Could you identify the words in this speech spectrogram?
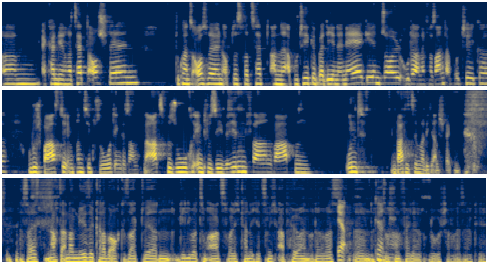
Ähm, er kann dir ein Rezept ausstellen. Du kannst auswählen, ob das Rezept an eine Apotheke bei dir in der Nähe gehen soll oder an eine Versandapotheke. Und du sparst dir im Prinzip so den gesamten Arztbesuch inklusive hinfahren, warten und im Wartezimmer dich anstecken. Das heißt, nach der Anamnese kann aber auch gesagt werden, geh lieber zum Arzt, weil ich kann dich jetzt nicht abhören oder was? Ja, ähm, da genau. gibt es auch schon Fälle, logischerweise, okay.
